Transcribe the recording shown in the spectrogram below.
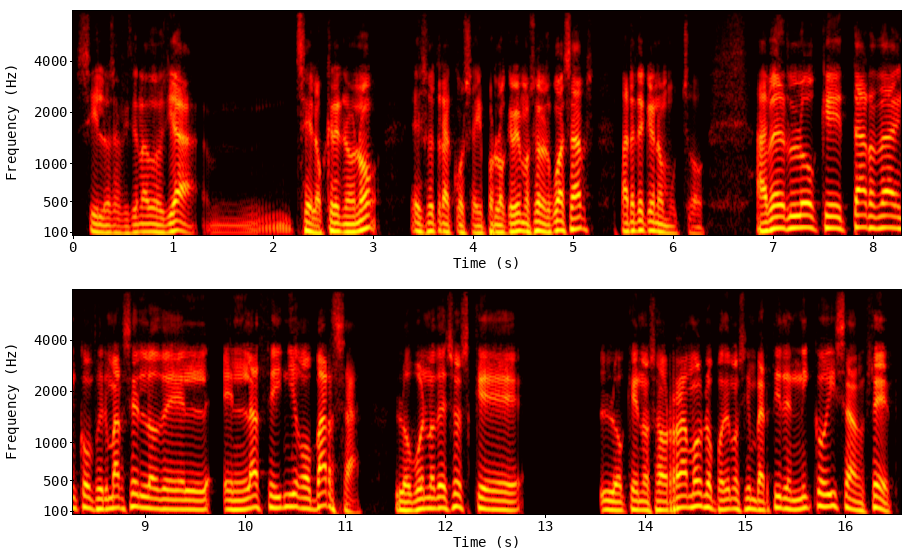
si los aficionados ya mm, se lo creen o no, es otra cosa. Y por lo que vemos en los WhatsApps, parece que no mucho. A ver lo que tarda en confirmarse lo del enlace Íñigo Barça. Lo bueno de eso es que lo que nos ahorramos lo podemos invertir en Nico y Sancet.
